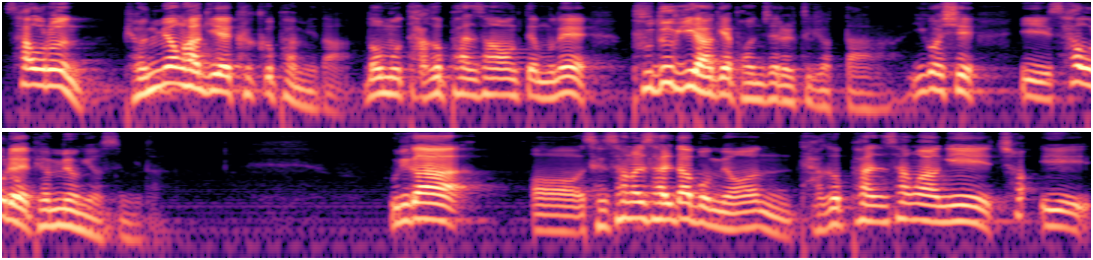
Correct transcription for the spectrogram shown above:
사울은 변명하기에 급급합니다. 너무 다급한 상황 때문에 부득이하게 번제를 드렸다. 이것이 이 사울의 변명이었습니다. 우리가 어, 세상을 살다 보면 다급한 상황이 처, 이,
